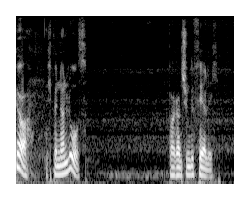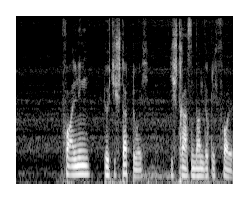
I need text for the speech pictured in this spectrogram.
Ja, ich bin dann los. War ganz schön gefährlich. Vor allen Dingen durch die Stadt durch. Die Straßen waren wirklich voll.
